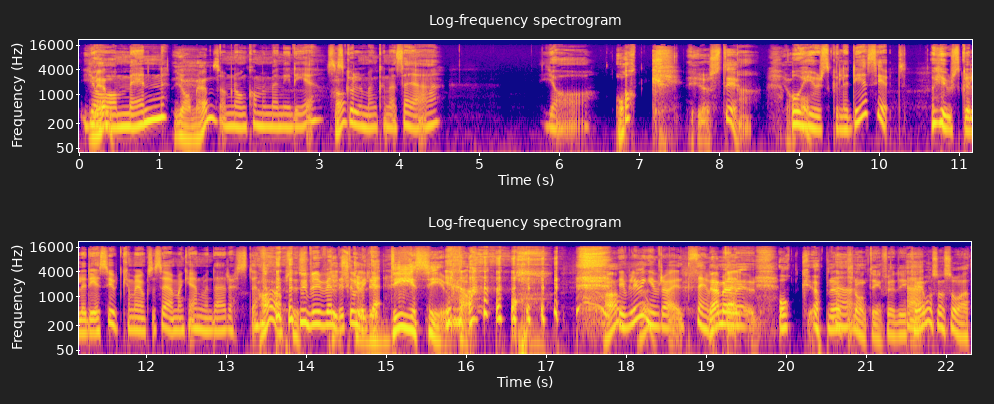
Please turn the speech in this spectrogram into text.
ja men, ja men. så om någon kommer med en idé så Ja. skulle man kunna säga ja Och. Just det. Ja. Och hur skulle det se ut? Och hur skulle det se ut kan man ju också säga. Man kan använda rösten. Ja, ja, precis. det blir väldigt Hur skulle olika. det se ut? Ja. Ja. Det blev Ja. inget bra exempel. Nej, men, och öppna upp Ja. för någonting. För det kan ju vara som så att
